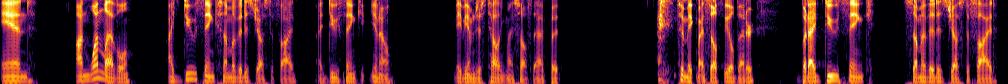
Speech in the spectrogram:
And on one level, I do think some of it is justified. I do think, you know, maybe I'm just telling myself that, but to make myself feel better. But I do think some of it is justified.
